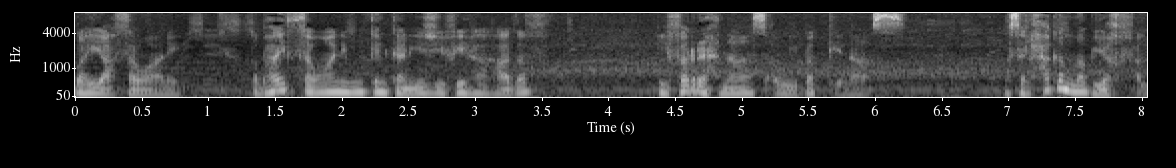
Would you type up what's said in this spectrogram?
ضيع ثواني. طب هاي الثواني ممكن كان يجي فيها هدف؟ يفرح ناس أو يبكي ناس. بس الحكم ما بيغفل.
